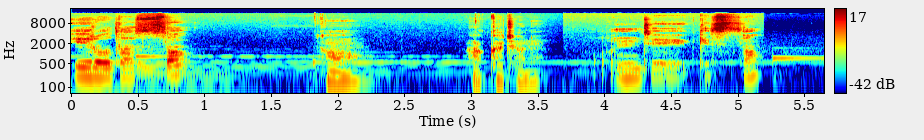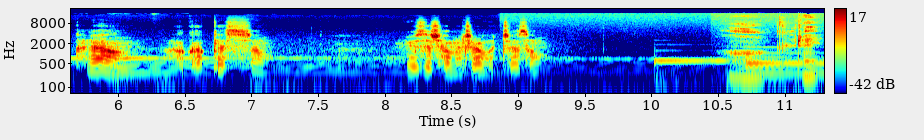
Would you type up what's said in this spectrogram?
일어났어? 어, 아까 전에. 언제 깼어? 그냥 아까 깼어. 요새 잠을 잘 못 자서. 아 그래?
